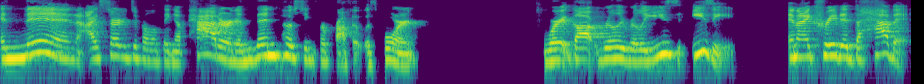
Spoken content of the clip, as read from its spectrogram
And then I started developing a pattern, and then posting for profit was born, where it got really, really easy. easy. And I created the habit.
